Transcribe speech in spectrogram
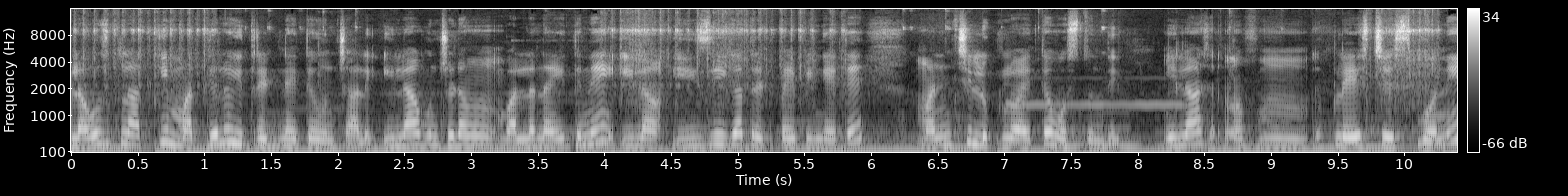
బ్లౌజ్ క్లాత్కి మధ్యలో ఈ థ్రెడ్ని అయితే ఉంచాలి. ఇలా ఉంచడం వల్లనైతేనే ఇలా ఈజీగా థ్రెడ్ పైపింగ్ అయితే మంచి లుక్లో అయితే వస్తుంది. ఇలా ప్లేస్ చేసుకొని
